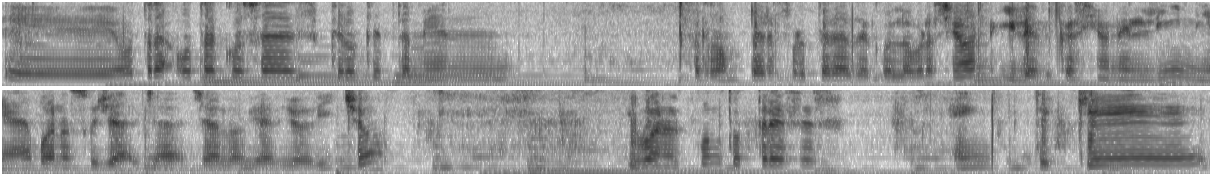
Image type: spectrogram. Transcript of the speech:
eh, otra, otra cosa es creo que también romper fronteras de colaboración y la educación en línea. Bueno, eso ya, ya, ya lo había yo dicho. Y bueno, el punto 3 es en, de qué,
